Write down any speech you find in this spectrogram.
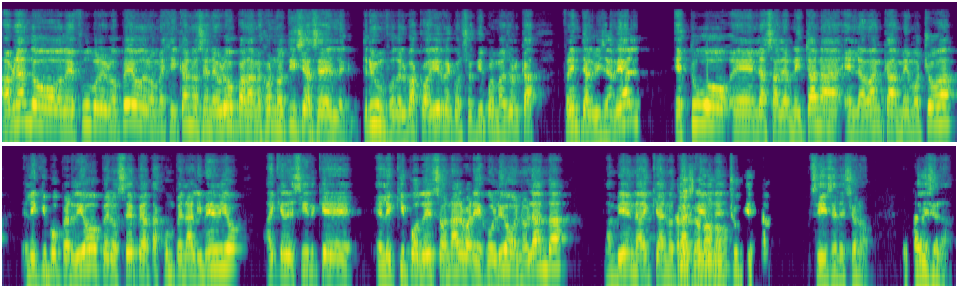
Hablando de fútbol europeo, de los mexicanos en Europa, la mejor noticia es el triunfo del Vasco Aguirre con su equipo en Mallorca frente al Villarreal. Estuvo en la Salernitana en la banca Memo Ochoa. El equipo perdió, pero Sepe atajó un penal y medio. Hay que decir que el equipo de Son Álvarez goleó en Holanda. También hay que anotar que el Chucky está. Sí, se lesionó. Está lesionado.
